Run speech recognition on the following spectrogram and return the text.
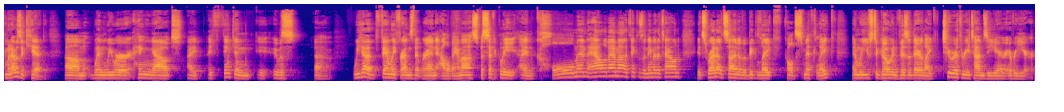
when I was a kid. Um, when we were hanging out, I I think in it was uh, we had family friends that were in Alabama, specifically in Cullman, Alabama, I think is the name of the town. It's right outside of a big lake called Smith Lake. And we used to go and visit there like two or three times a year, every year.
